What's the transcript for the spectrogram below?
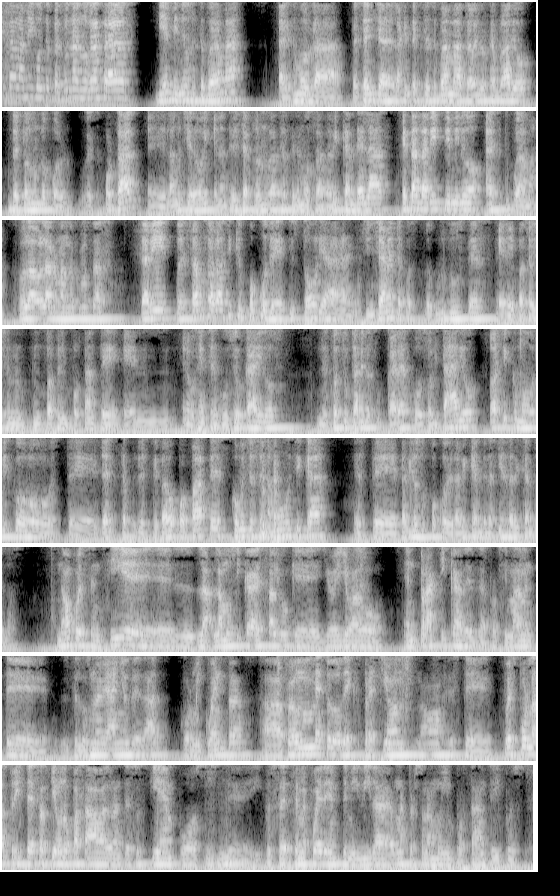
¿Qué tal amigos de Personas No Gratas? Bienvenidos a este programa. Agradecemos la presencia de la gente que escucha este programa a través del radio de todo el mundo por este portal. Eh, la noche de hoy, en la entrevista de Personas No Gratas, tenemos a David Candelas. ¿Qué tal David? Bienvenido a este tu programa. Hola, hola Armando, ¿cómo estás? David, pues vamos a hablar así que un poco de tu historia. Sinceramente, pues los Boosters, el año pasado hicieron un, un papel importante en, en ausencia en el negocio de Cálidos. Después tú también tu carrera como solitario. Así como dijo, este, ya este, por partes, comienzas en la música. Este, platícanos un poco de David Candelas. ¿Quién es David Candelas? No, pues en sí eh, el- la, la música es algo que yo he llevado en práctica desde aproximadamente desde los nueve años de edad por mi cuenta. Ah, fue un método de expresión, ¿no? Este, pues por las tristezas que uno pasaba durante esos tiempos, este, y pues se, se me fue de, de mi vida una persona muy importante y pues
